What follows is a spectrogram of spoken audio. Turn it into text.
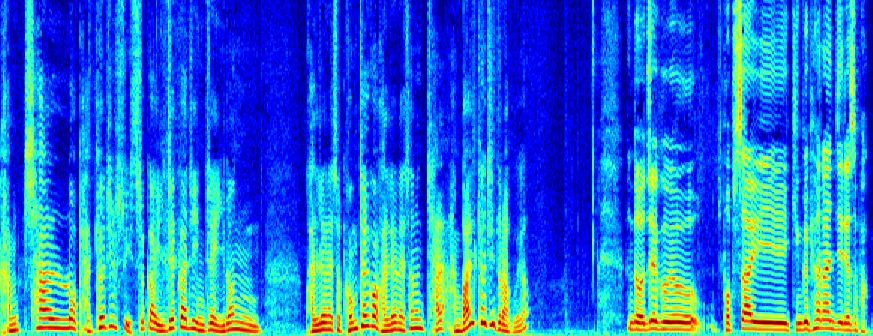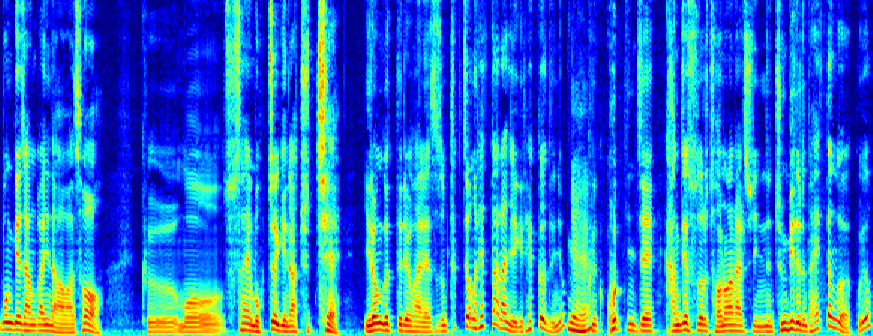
감찰로 밝혀질 수 있을까? 이제까지 이제 이런 관련해서 검찰과 관련해서는 잘 안 밝혀지더라고요. 근데 어제 그 법사위 긴급 현안질에서 박봉계 장관이 나와서 그 뭐 수사의 목적이나 주체 이런 것들에 관해서 좀 특정을 했다라는 얘기를 했거든요. 예. 그러니까 곧 이제 강제 수사로 전환할 수 있는 준비들은 다 했던 것 같고요.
